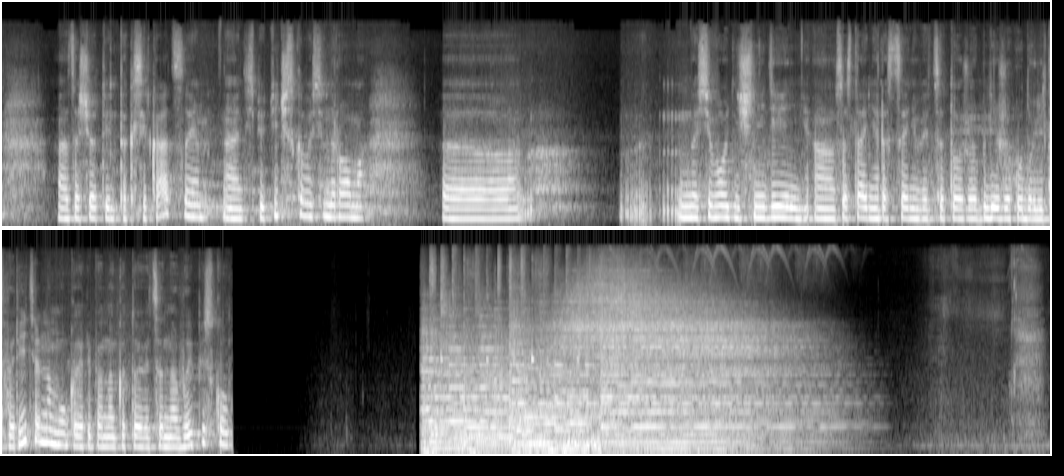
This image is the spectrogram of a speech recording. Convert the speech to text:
а, за счет интоксикации, а, диспептического синдрома. Э, на сегодняшний день состояние расценивается тоже ближе к удовлетворительному. Ребенок готовится на выписку.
